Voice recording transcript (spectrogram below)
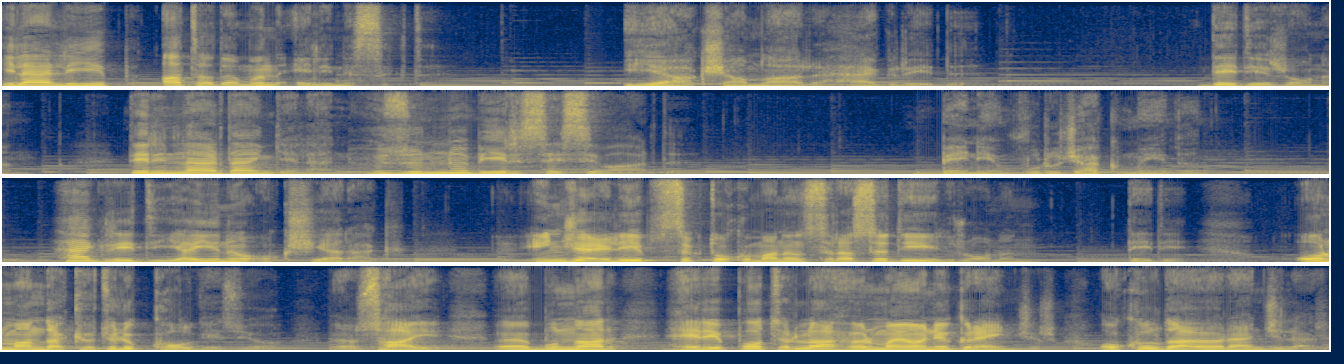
İlerleyip at adamın elini sıktı. İyi akşamlar Hagrid. Dedi Ron'un. Derinlerden gelen hüzünlü bir sesi vardı. Beni vuracak mıydın? Hagrid yayını okşayarak İnce eleyip sık dokumanın sırası değil Ron'un, dedi. Ormanda kötülük kol geziyor. E, sahi, e, bunlar Harry Potter'la Hermione Granger, okulda öğrenciler.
